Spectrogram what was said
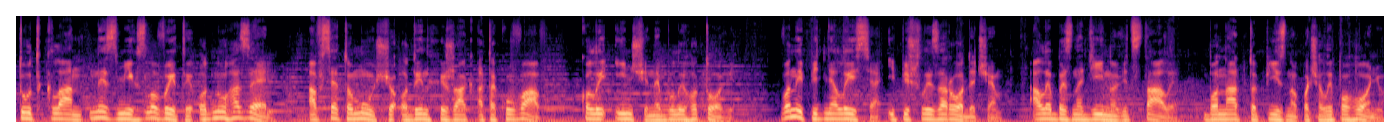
Тут клан не зміг зловити одну газель, а все тому, що один хижак атакував, коли інші не були готові. Вони піднялися і пішли за родичем, але безнадійно відстали, бо надто пізно почали погоню.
